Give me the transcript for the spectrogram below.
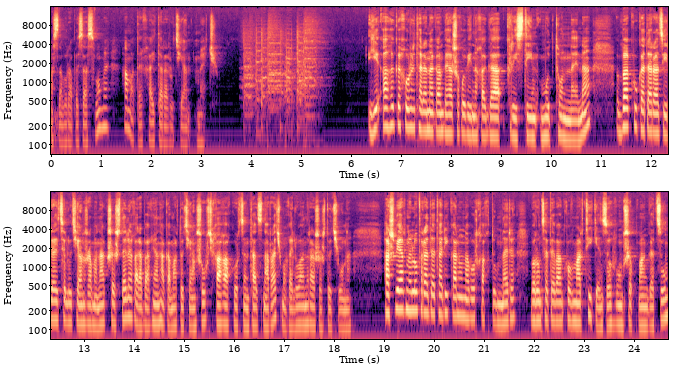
մասնավորապես ասվում է համատեղ հայտարարության մեջ։ ԵԱՀԿ խորհրդարանական վեհաշողովի նախագահ Քրիստին Մուտոննենը Բաքու կատարած իր այցելության ժամանակ շեշտել է Ղարաբաղյան հակամարտության շուրջ խաղաղ գործընթացն առաջ մղելու անհրաժեշտությունը։ Հաշվի առնելով հրադադարի կանոնավոր խախտումները, որոնց հետևանքով մարդիկ են զոհվում շփման գծում,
